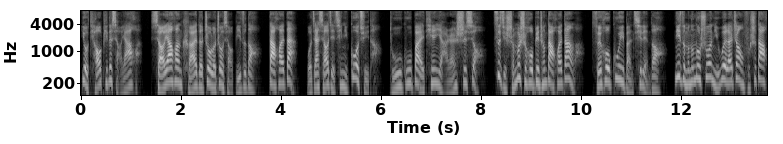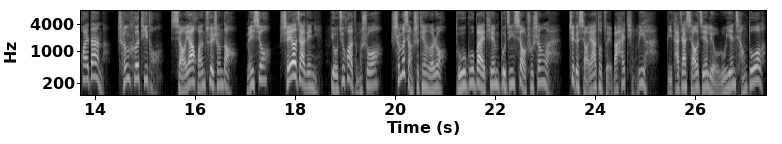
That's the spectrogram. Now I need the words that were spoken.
又调皮的小丫鬟。小丫鬟可爱的皱了皱小鼻子，道：“大坏蛋，我家小姐请你过去一趟。”独孤拜天哑然失笑。自己什么时候变成大坏蛋了？随后故意板起脸道：“你怎么能够说你未来丈夫是大坏蛋呢？成何体统？”小丫鬟脆声道：“没羞，谁要嫁给你？有句话怎么说？什么想吃天鹅肉？”独孤拜天不禁笑出声来。这个小丫头嘴巴还挺厉害，比他家小姐柳如烟强多了。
